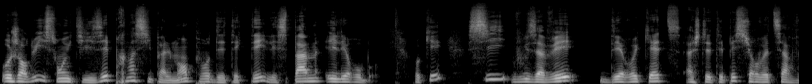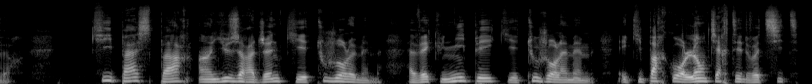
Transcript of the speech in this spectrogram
Aujourd'hui, ils sont utilisés principalement pour détecter les spams et les robots. Si vous avez des requêtes HTTP sur votre serveur, qui passe par un user agent qui est toujours le même, avec une IP qui est toujours la même, et qui parcourt l'entièreté de votre site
